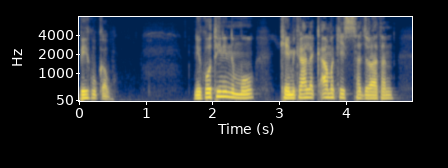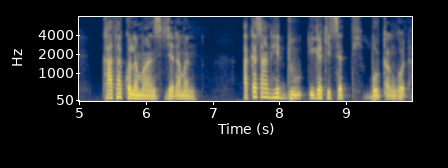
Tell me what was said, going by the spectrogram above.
beekuu qabu. Nikootiniin immoo keemikaala qaama keessa jiraatan kaataakolamaansi jedhaman akka isaan hedduu dhiiga keessatti burqan godha.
